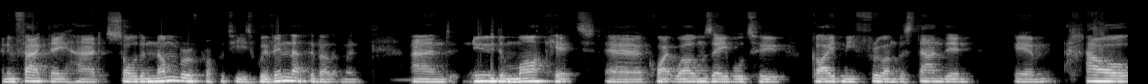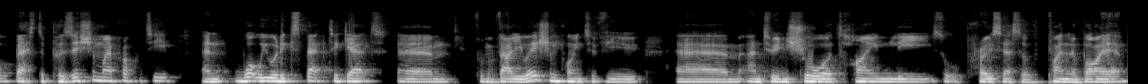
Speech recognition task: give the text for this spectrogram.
And in fact, they had sold a number of properties within that development and knew the market uh, quite well and was able to guide me through understanding um, how best to position my property and what we would expect to get um, from a valuation point of view um, and to ensure a timely sort of process of finding a buyer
